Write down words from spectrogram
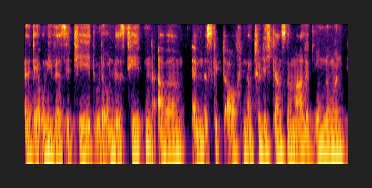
der Universität oder Universitäten. Aber ähm, es gibt auch natürlich ganz normale Gründungen,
